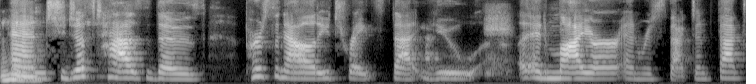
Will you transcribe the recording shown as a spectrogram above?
Mm-hmm. And she just has those personality traits that you admire and respect. In fact,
